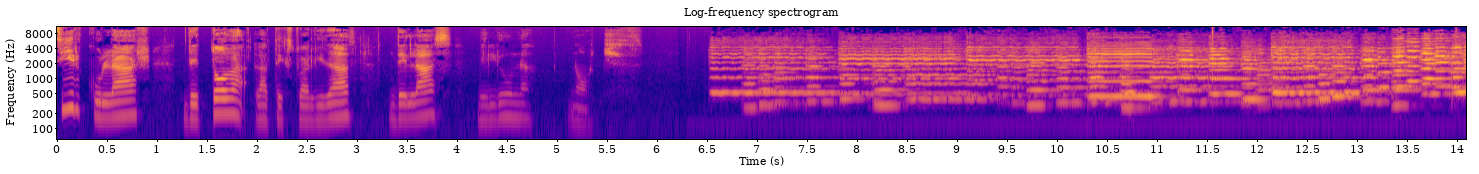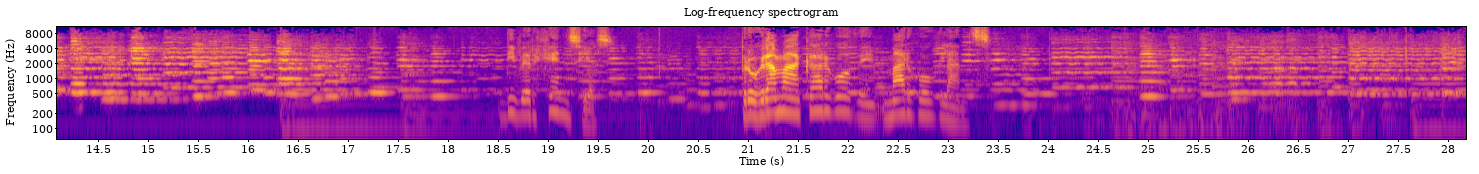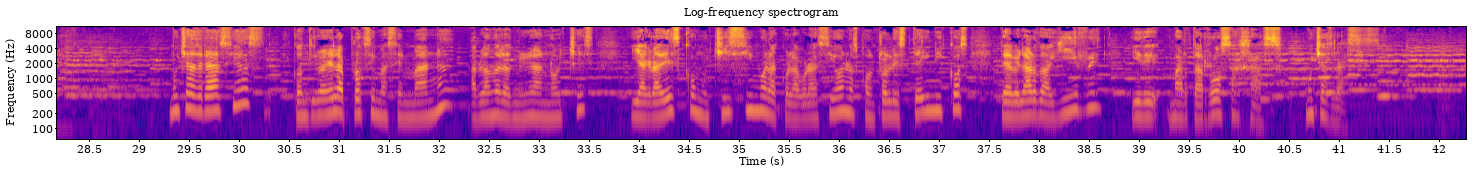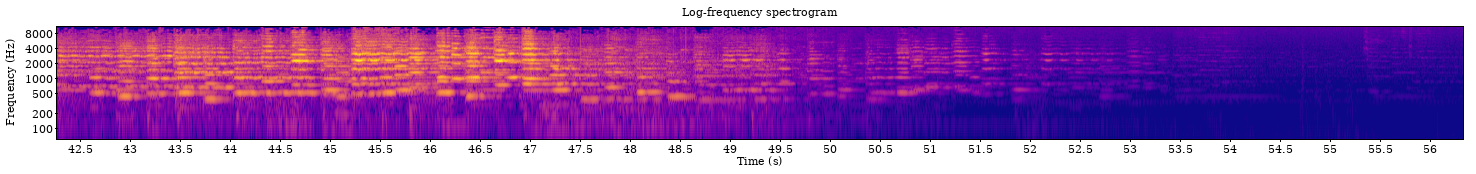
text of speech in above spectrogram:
circular de toda la textualidad de las mil y una noches. Divergencias. Programa a cargo de Margot Glantz. Muchas gracias. Continuaré la próxima semana hablando de las mil noches y agradezco muchísimo la colaboración, los controles técnicos de Abelardo Aguirre y de Marta Rosa Jasso. Muchas gracias.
